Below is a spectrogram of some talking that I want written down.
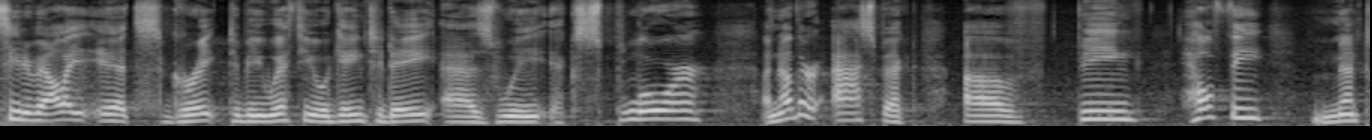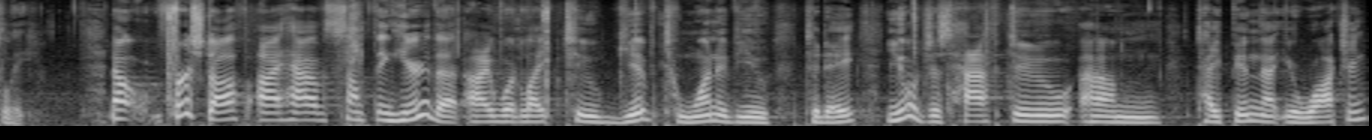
Cedar Valley, it's great to be with you again today as we explore another aspect of being healthy mentally. Now, first off, I have something here that I would like to give to one of you today. You'll just have to um, type in that you're watching,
